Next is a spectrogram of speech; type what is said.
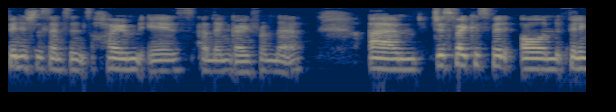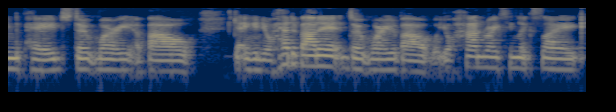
finish the sentence home is and then go from there. Um, just focus on filling the page. Don't worry about getting in your head about it. Don't worry about what your handwriting looks like.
